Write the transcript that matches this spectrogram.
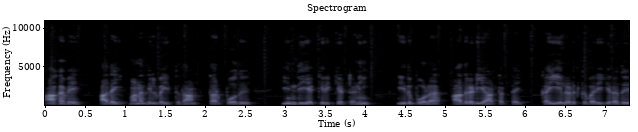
ஆகவே அதை மனதில் வைத்துதான் தற்போது இந்திய கிரிக்கெட் அணி இதுபோல அதிரடி ஆட்டத்தை கையில் எடுத்து வருகிறது.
